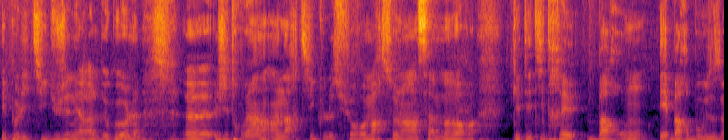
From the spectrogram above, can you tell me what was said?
et politique du général de Gaulle. Euh, j'ai trouvé un, article sur Marcelin à sa mort qui était titré Baron et Barbouze,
